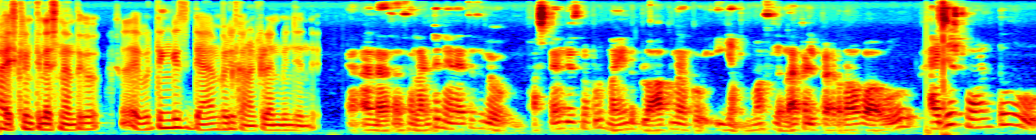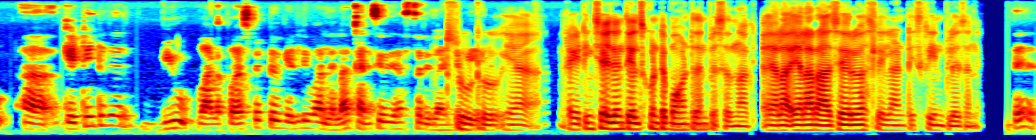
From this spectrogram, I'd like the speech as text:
ఐస్ క్రీమ్ తినేసినందుకు. So everything is damn well connected అనిపించింది. అండ్ అసలు అంటే నేనైతే అసలు ఫస్ట్ టైం చూసినప్పుడు మైండ్ బ్లాక్ నాకు. ఈ అమ్మ అసలు ఎలా కలిపాడు రా బాబు? I just want to get into their view వాళ్ళ పర్స్పెక్టివ్ వెళ్ళి వాళ్ళు ఎలా కన్సీవ్ చేస్తారు యా రైటింగ్ స్టేజ్ అని తెలుసుకుంటే బాగుంటుంది అనిపిస్తుంది నాకు. ఎలా ఎలా రాశారు అసలు ఇలాంటి స్క్రీన్ ప్లేస్ అని. అంటే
